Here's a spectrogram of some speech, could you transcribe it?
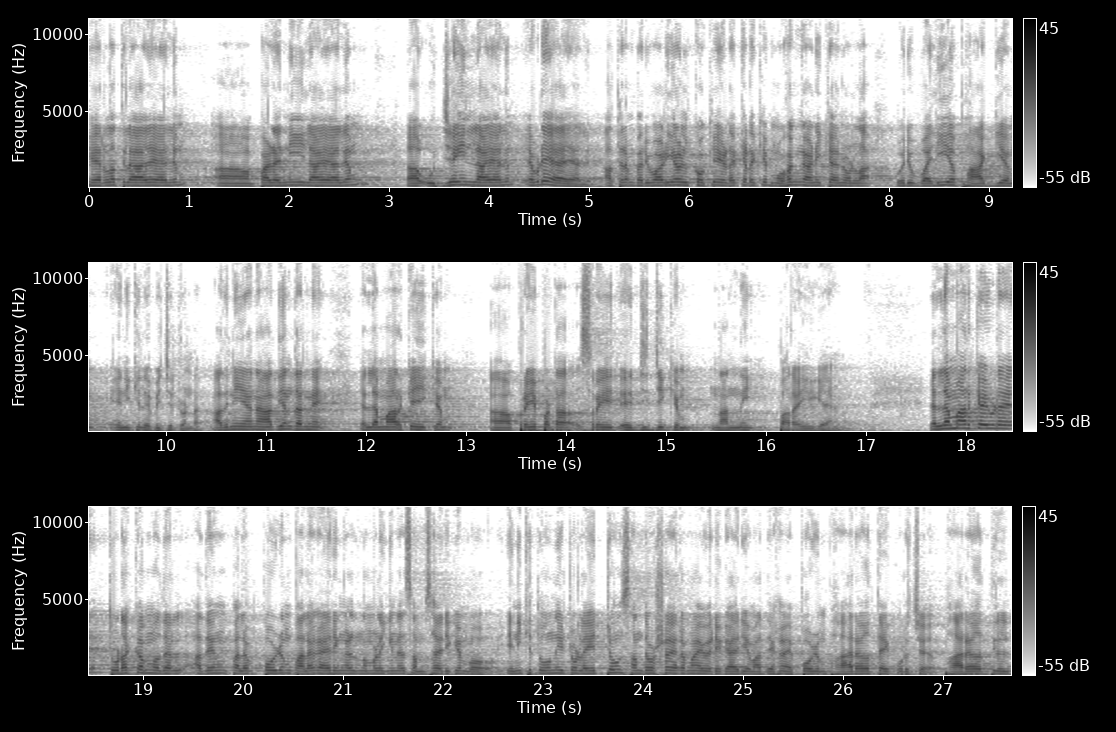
കേരളത്തിലായാലും പഴനിയിലായാലും ഉജ്ജയിനിലായാലും എവിടെയായാലും അത്തരം പരിപാടികൾക്കൊക്കെ ഇടയ്ക്കിടയ്ക്ക് മുഖം കാണിക്കാനുള്ള ഒരു വലിയ ഭാഗ്യം എനിക്ക് ലഭിച്ചിട്ടുണ്ട്. അതിന് ഞാൻ ആദ്യം തന്നെ എൽ എം പ്രിയപ്പെട്ട ശ്രീ രജിജിക്കും നന്ദി പറയുകയാണ്. എൽ എം ആർ കെയുടെ തുടക്കം മുതൽ അദ്ദേഹം പലപ്പോഴും പല കാര്യങ്ങൾ നമ്മളിങ്ങനെ സംസാരിക്കുമ്പോൾ എനിക്ക് തോന്നിയിട്ടുള്ള ഏറ്റവും സന്തോഷകരമായ ഒരു കാര്യം അദ്ദേഹം എപ്പോഴും ഭാരതത്തെക്കുറിച്ച് ഭാരതത്തിൽ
